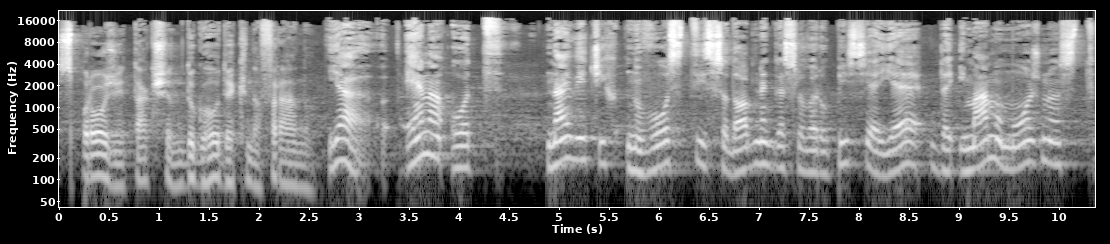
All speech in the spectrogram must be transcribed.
sproži takšen dogodek na Franu? Ja, ena od največjih novosti sodobnega slovaropisja je, da imamo možnost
